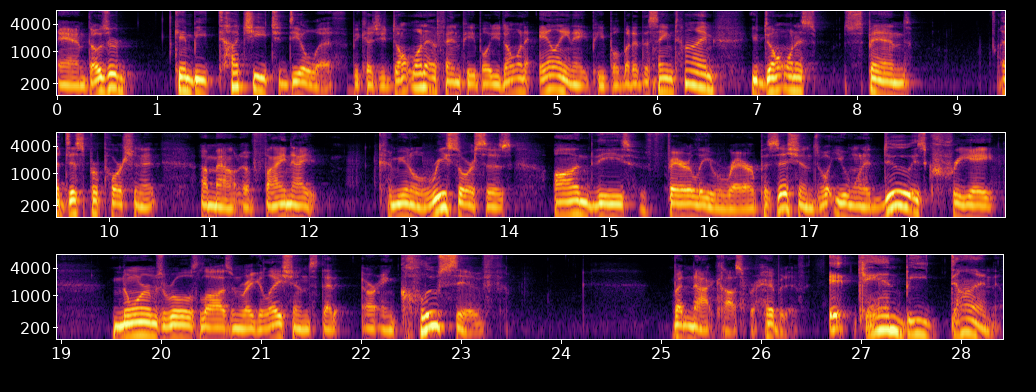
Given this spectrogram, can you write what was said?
and those are can be touchy to deal with because you don't want to offend people, you don't want to alienate people, but at the same time, you don't want to sp- spend a disproportionate amount of finite communal resources on these fairly rare positions. What you want to do is create norms, rules, laws, and regulations that are inclusive but not cost prohibitive. It can be done.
